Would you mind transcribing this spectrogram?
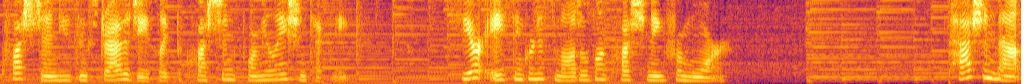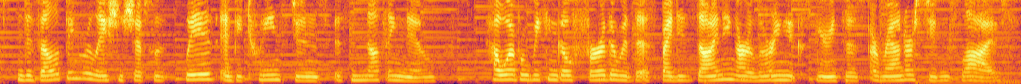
question using strategies like the question formulation technique. See our asynchronous models on questioning for more. Passion maps and developing relationships with, with and between students is nothing new. However, we can go further with this by designing our learning experiences around our students' lives.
